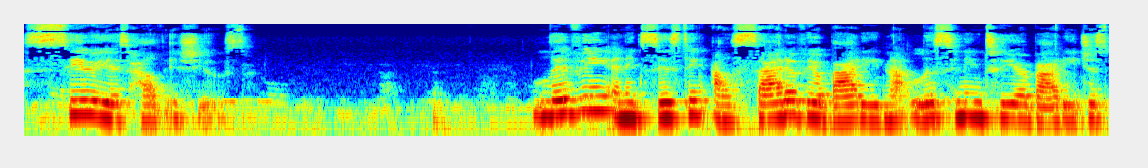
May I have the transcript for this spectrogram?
serious health issues living and existing outside of your body, not listening to your body, just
